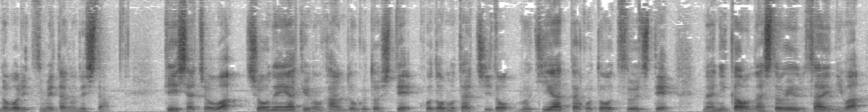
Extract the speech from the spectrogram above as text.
上り詰めたのでした。T 社長は少年野球の監督として子どもたちと向き合ったことを通じて何かを成し遂げる際には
